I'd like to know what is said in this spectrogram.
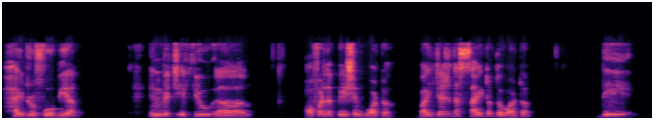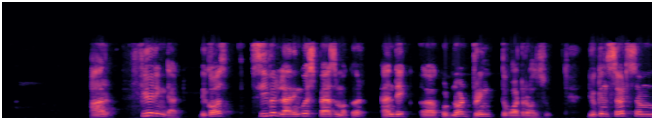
hydrophobia, in which if you uh, offer the patient water by just the sight of the water they are fearing that because severe laryngospasm occur and they uh, could not drink the water also. You can search some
